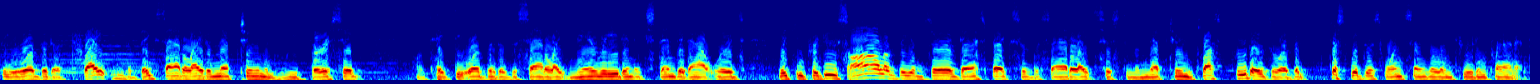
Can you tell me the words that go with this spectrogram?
the orbit of Triton, the big satellite of Neptune, and reverse it. We'll take the orbit of the satellite Nereid and extend it outwards. We can produce all of the observed aspects of the satellite system of Neptune plus Pluto's orbit just with this one single intruding planet.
